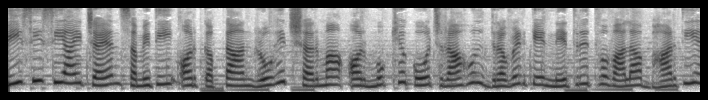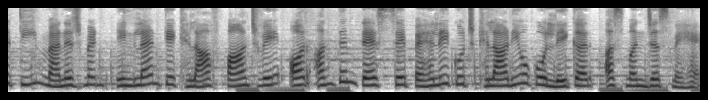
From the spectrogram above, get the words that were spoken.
बीसीसीआई चयन समिति और कप्तान रोहित शर्मा और मुख्य कोच राहुल द्रविड़ के नेतृत्व वाला भारतीय टीम मैनेजमेंट इंग्लैंड के खिलाफ पांचवे और अंतिम टेस्ट से पहले कुछ खिलाड़ियों को लेकर असमंजस में है।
